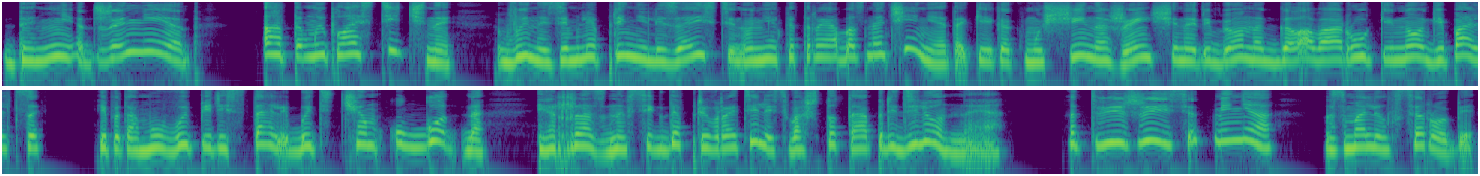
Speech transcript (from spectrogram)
Да нет же, нет. Атомы пластичны. Вы на Земле приняли за истину некоторые обозначения, такие как мужчина, женщина, ребенок, голова, руки, ноги, пальцы, и потому вы перестали быть чем угодно и раз навсегда превратились во что-то определенное. «Отвяжись от меня!» — взмолился Робби.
